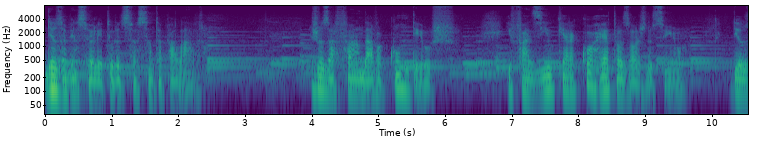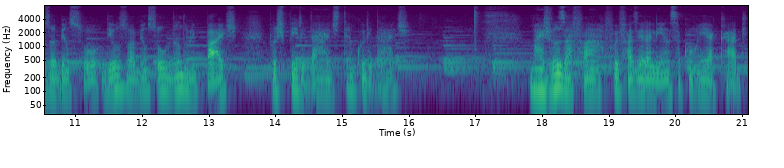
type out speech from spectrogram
Deus abençoe a leitura de sua santa palavra. Josafá andava com Deus e fazia o que era correto aos olhos do Senhor. Deus o abençoou, Deus o abençoou dando-lhe paz, prosperidade, tranquilidade. Mas Josafá foi fazer aliança com o rei Acabe,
